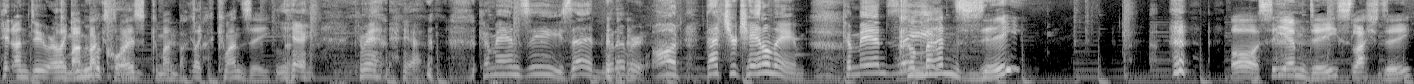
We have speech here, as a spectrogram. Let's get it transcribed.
hit undo or like Command you move a chord? Command backspace. like- Command Z. Yeah, command yeah, command Z Z whatever. oh, that's your channel name, Command Z. Command Z. Oh, CMD slash D.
